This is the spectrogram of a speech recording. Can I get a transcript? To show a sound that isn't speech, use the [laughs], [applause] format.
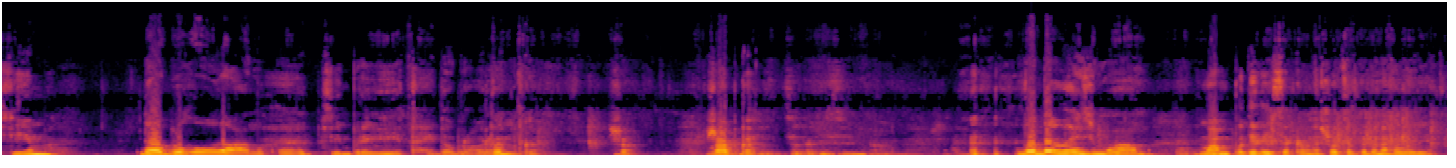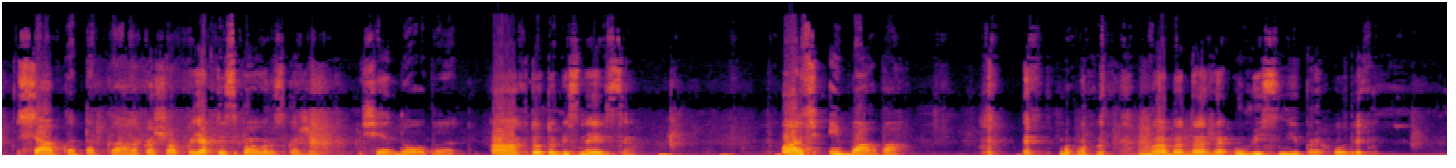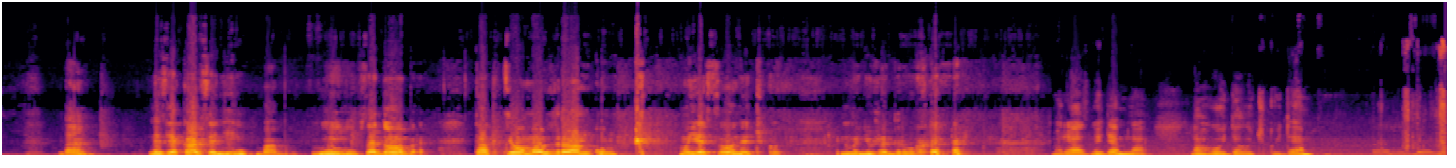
Всім, Доброго ранку. всім привіт і доброго ранку. Що? Шапка? Подивись, мам. Мам, подивись, яка вона, що це в тебе на голові? Шапка така. Така шапка. Як ти спав, розкажи. Ще добре. А хто тобі снився? Ось і баба. Баба, даже у вісні приходить. Да? Не злякався, ні, бабу? Ні, все добре. Так Тьома зранку, моє сонечко. Він мені вже друг. [laughs] Марязно йдемо на, на гойдалочку, йдемо.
